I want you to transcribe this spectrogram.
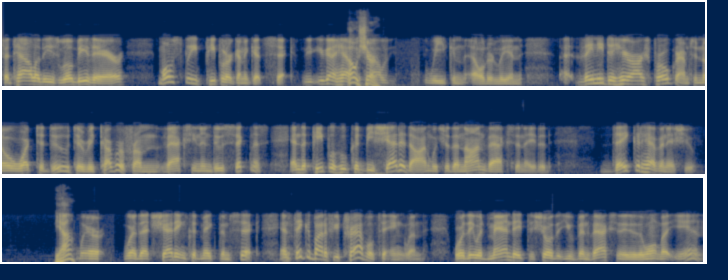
fatalities will be there. Mostly, people are going to get sick. You- You're going to have Oh, sure. weak and elderly, and uh, they need to hear our program to know what to do to recover from vaccine-induced sickness. And the people who could be shedded on, which are the non-vaccinated, they could have an issue Yeah, where where that shedding could make them sick. And think about if you travel to England, where they would mandate to show that you've been vaccinated, they won't let you in.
